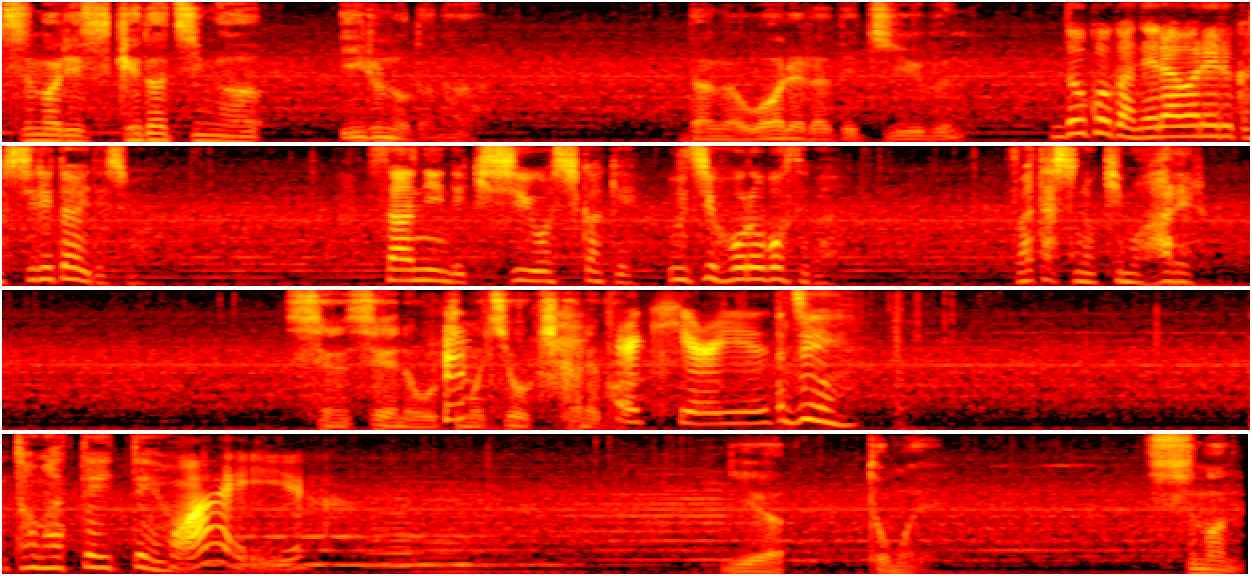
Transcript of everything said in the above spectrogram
つまり助太刀がいるのだな。だが我らで十分。どこが狙われるか知りたいでしょ三人で奇襲を仕掛け撃ち滅ぼせば私の気も晴れる。先生のお気持ちを聞かねば. ジン止まっていってよ。Why? いや友也すまんな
